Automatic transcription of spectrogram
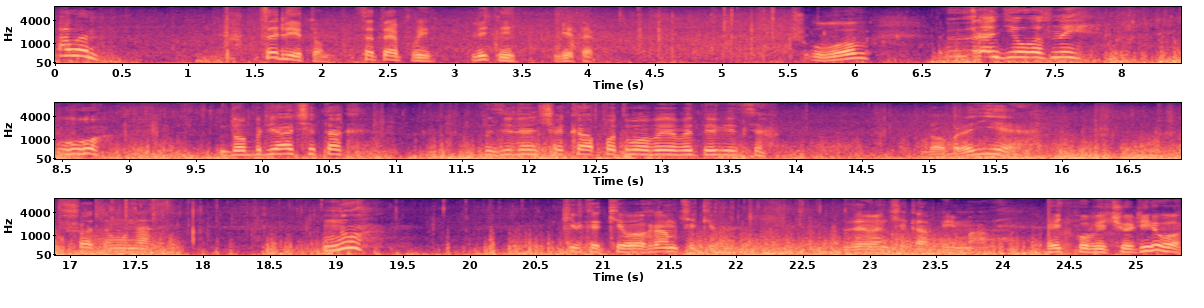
але це літом, це теплий літній вітер. Улов грандіозний. О, добряче так. Зеленчака подловили, дивіться. Добре є. Що там у нас? Ну, кілька кілограмчиків зеленчака піймали. Геть повечоріло.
